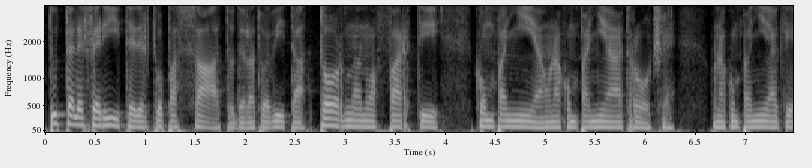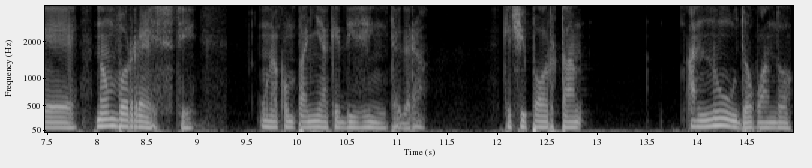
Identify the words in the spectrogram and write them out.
Tutte le ferite del tuo passato, della tua vita, tornano a farti compagnia, una compagnia atroce, una compagnia che non vorresti, una compagnia che disintegra che ci porta a nudo quando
